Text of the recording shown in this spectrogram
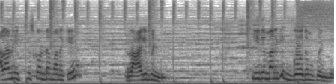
అలానే ఇది చూసుకుంటే మనకి రాగి పిండి. ఇది మనకి గోధుమ పిండి.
